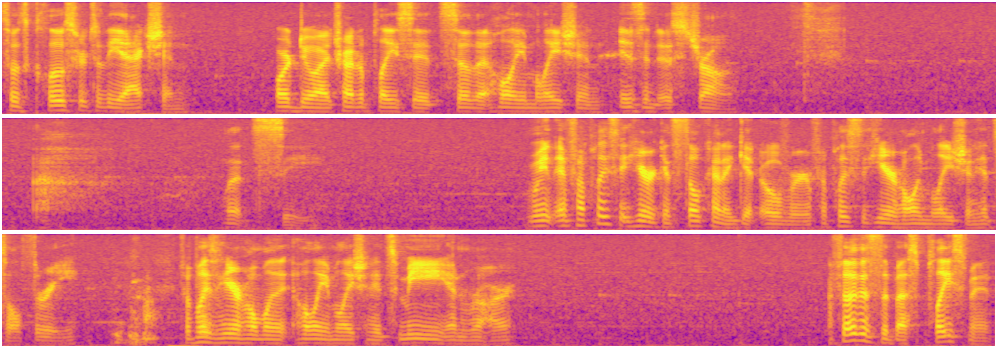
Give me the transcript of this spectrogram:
so it's closer to the action, or do I try to place it so that Holy Immolation isn't as strong? Let's see. I mean, if I place it here, it can still kind of get over. If I place it here, Holy Immolation hits all three. If I place it here, Holy, Holy Immolation hits me and Rar. I feel like this is the best placement.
